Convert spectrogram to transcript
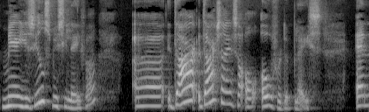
meer je zielsmissie leven uh, daar, daar zijn ze al over the place. En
